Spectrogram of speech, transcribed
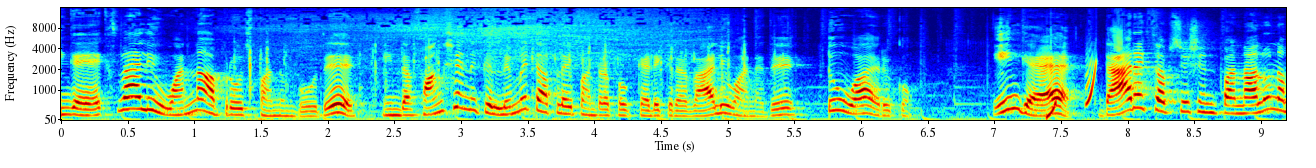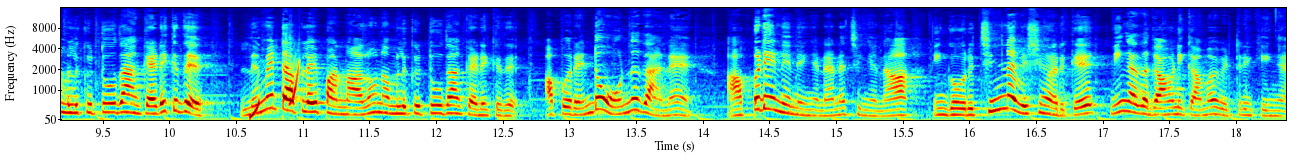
இங்கே எக்ஸ் வேல்யூ ஒன்னை அப்ரோச் பண்ணும்போது இந்த ஃபங்க்ஷனுக்கு லிமிட் அப்ளை பண்ணுறப்போ கிடைக்கிற வேல்யூவானது டூவாக இருக்கும். இங்கே டைரக்ட் சப்ஸ்டியூஷன் பண்ணாலும் நம்மளுக்கு டூ தான் கிடைக்குது. லிமிட் அப்ளை பண்ணாலும் நம்மளுக்கு டூ தான் கிடைக்குது. அப்போ ரெண்டும் ஒன்று தானே அப்படின்னு நீங்கள் நினச்சிங்கன்னா இங்கே ஒரு சின்ன விஷயம் இருக்குது நீங்கள் அதை கவனிக்காமல் விட்டுருக்கீங்க.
